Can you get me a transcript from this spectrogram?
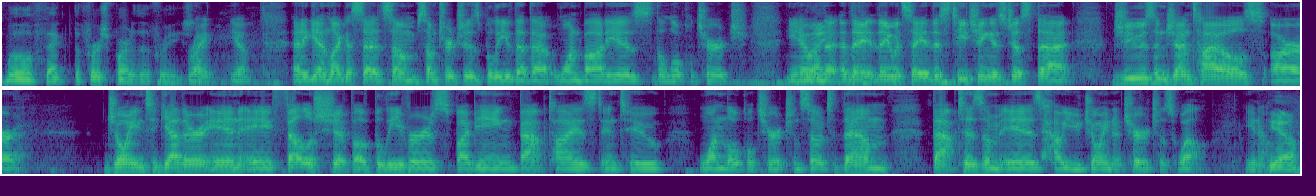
will affect the first part of the phrase. Right. Yep. And again, like I said, some some churches believe that that one body is the local church. You know, Right. that they they would say this teaching is just that Jews and Gentiles are joined together in a fellowship of believers by being baptized into one local church. And so to them, baptism is how you join a church as well. You know. Yeah.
